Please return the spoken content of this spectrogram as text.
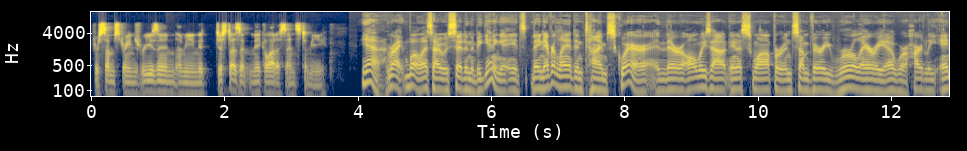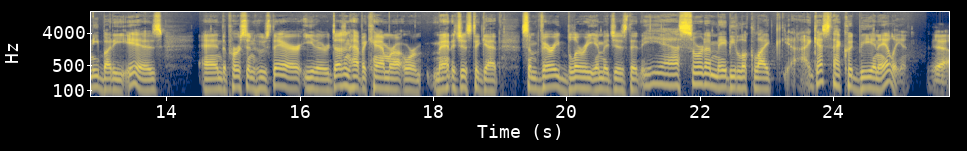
for some strange reason. I mean, it just doesn't make a lot of sense to me. Yeah, right. Well, as I was said in the beginning, it's they never land in Times Square. They're always out in a swamp or in some very rural area where hardly anybody is and the person who's there either doesn't have a camera or manages to get some very blurry images that yeah sort of maybe look like i guess that could be an alien. Yeah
